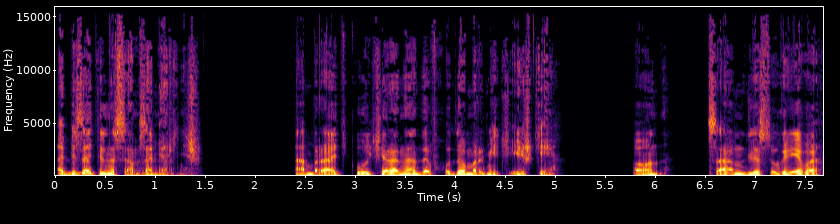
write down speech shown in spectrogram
Обязательно сам замерзнешь. А брать кучера надо в худом армячишке. Он сам для сугрева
